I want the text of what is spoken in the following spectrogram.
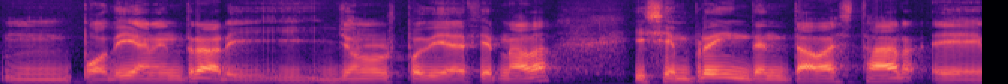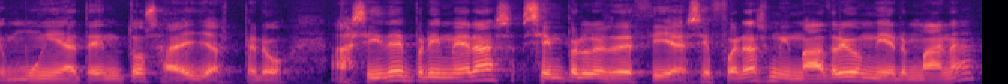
Mm, podían entrar y, yo no les podía decir nada y siempre intentaba estar eh, muy atentos a ellas, pero así de primeras siempre les decía, si fueras mi madre o mi hermana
